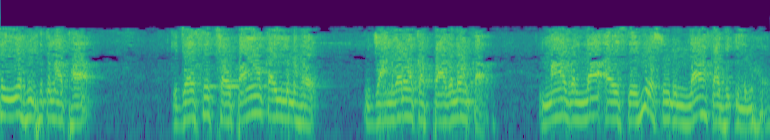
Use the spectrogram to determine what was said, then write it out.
سے یہی فتنہ تھا کہ جیسے چوپایوں کا علم ہے، جانوروں کا، پاگلوں کا معذ اللہ ایسے ہی رسول اللہ کا بھی علم ہے۔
